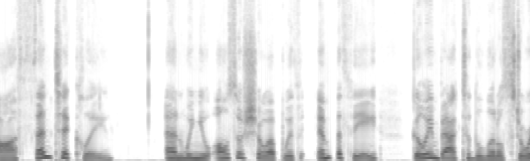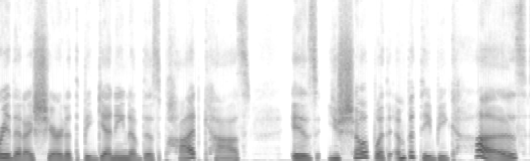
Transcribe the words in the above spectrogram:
authentically. And when you also show up with empathy, going back to the little story that I shared at the beginning of this podcast, is you show up with empathy because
